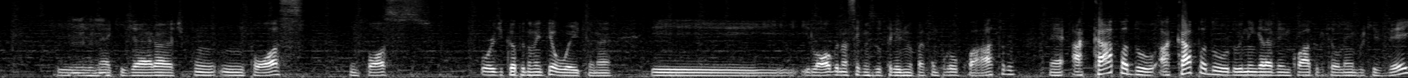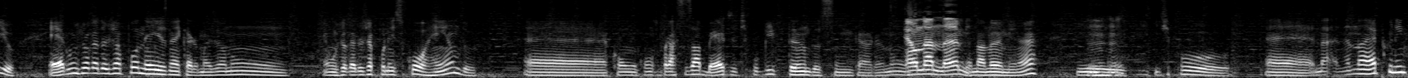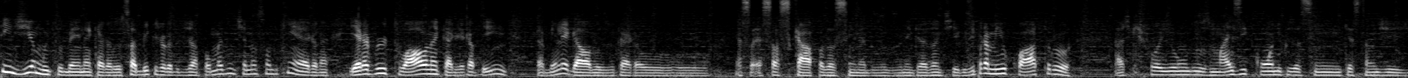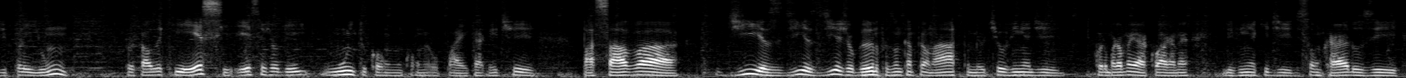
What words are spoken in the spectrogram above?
Que, uhum. né, que já era tipo um, um, pós. Um pós World Cup 98, né? E, e logo na sequência do 3 meu pai comprou o 4. Né? A capa do a capa do, do Winning Eleven 4 que eu lembro que veio era um jogador japonês, né, cara? Mas eu não. É um jogador japonês correndo é, com, com os braços abertos e, tipo, gritando, assim, cara. Não... É o Nanami. É o Nanami, né? E, uhum. e tipo, é, na, na, época eu não entendia muito bem, né, cara? Eu sabia que o jogador do Japão, mas não tinha noção de quem era, né? E era virtual, né, cara? E era bem, era bem legal mesmo, cara, o, essa, essas capas, assim, né, dos, dos Ninjas antigos. E pra mim o 4, acho que foi um dos mais icônicos, assim, em questão de, de Play 1, por causa que esse, esse eu joguei muito com o meu pai, cara. A gente passava dias, dias, dias jogando, fazendo um campeonato. Meu tio vinha de. Quando morava em Aquara, né? Ele vinha aqui de, de, São Carlos e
